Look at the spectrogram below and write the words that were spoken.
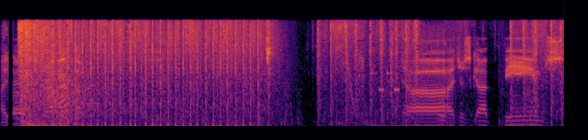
I, Uh, I just got beamed.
